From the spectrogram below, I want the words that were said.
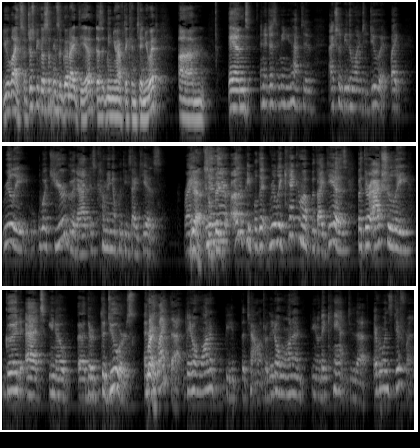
you like. So just because something's a good idea doesn't mean you have to continue it. Um, and and it doesn't mean you have to actually be the one to do it. Like really what you're good at is coming up with these ideas right? Yeah, and so then big- there are other people that really can't come up with ideas but they're actually good at you know uh, they're the doers. And Right. they like that. They don't want to be the talent or they don't want to you know they can't do that. Everyone's different.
